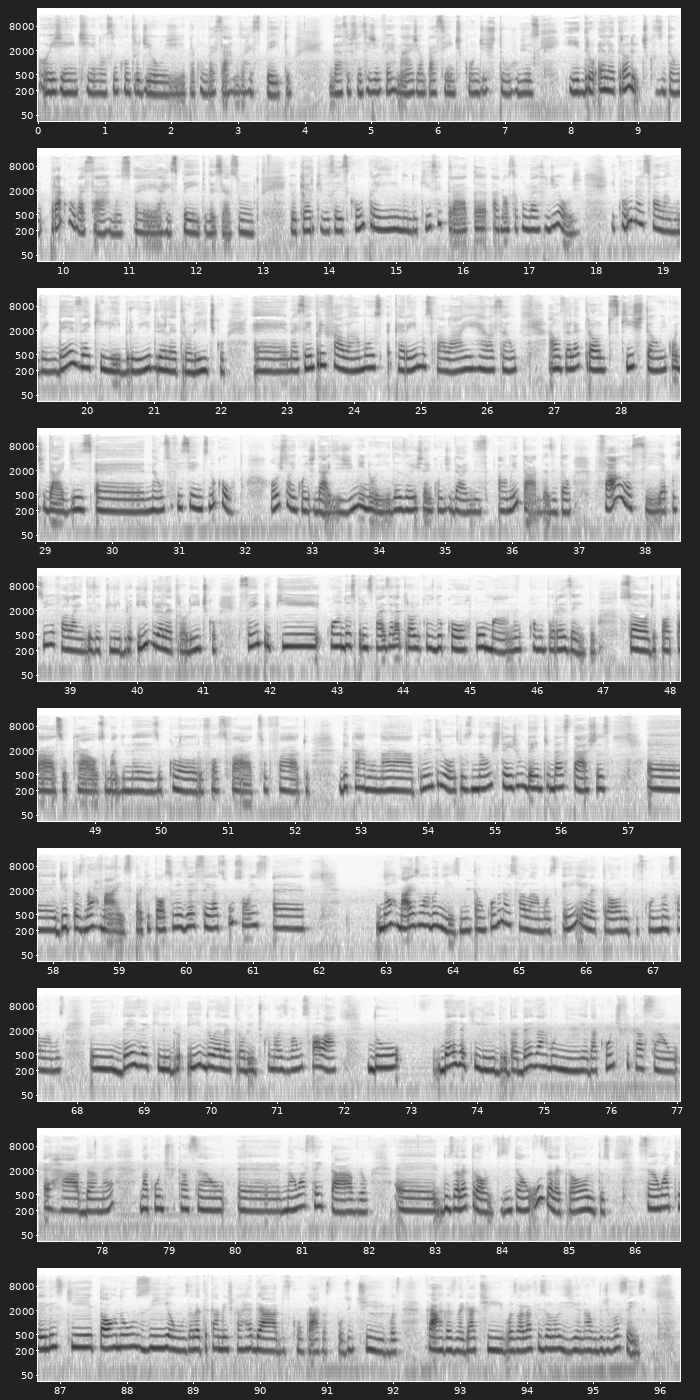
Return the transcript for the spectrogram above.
Oi, gente. Nosso encontro de hoje é para conversarmos a respeito da assistência de enfermagem a um paciente com distúrbios hidroeletrolíticos. Então, para conversarmos é, a respeito desse assunto, eu quero que vocês compreendam do que se trata a nossa conversa de hoje. E quando nós falamos em desequilíbrio hidroeletrolítico, é, nós sempre falamos, queremos falar em relação aos eletrólitos que estão em quantidades é, não suficientes no corpo ou estão em quantidades diminuídas ou estão em quantidades aumentadas. Então, fala-se, é possível falar em desequilíbrio hidroeletrolítico sempre que quando os principais eletrólitos do corpo humano, como por exemplo, sódio, potássio, cálcio, magnésio, cloro, fosfato, sulfato, bicarbonato, entre outros, não estejam dentro das taxas é, ditas normais, para que possam exercer as funções é, normais no organismo. Então, quando nós falamos em eletrólitos, quando nós falamos em desequilíbrio hidroeletrolítico, nós vamos falar do desequilíbrio, da desarmonia, da quantificação errada, né? Da quantificação é, não aceitável é, dos eletrólitos. Então, os eletrólitos são aqueles que tornam os íons eletricamente carregados com cargas positivas, cargas negativas. Olha a fisiologia na vida de vocês.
